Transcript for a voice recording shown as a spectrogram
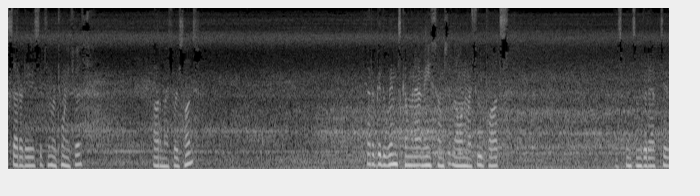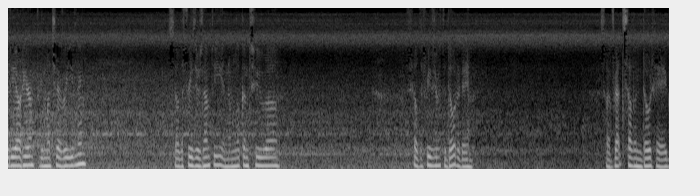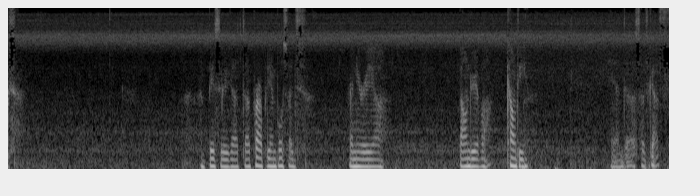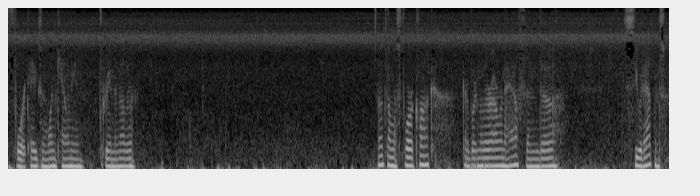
Saturday, September 25th, out of my first hunt. Got a good wind coming at me, so I'm sitting on one of my food plots. There's been some good activity out here pretty much every evening. So the freezer's empty and I'm looking to uh, fill the freezer with the doe today. So I've got seven doe tags. Basically got uh, property on both sides, or near a uh, boundary of a county. And uh, so I've got four tags in one county and three in another. So it's almost four o'clock. Got about another hour and a half and uh, see what happens.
